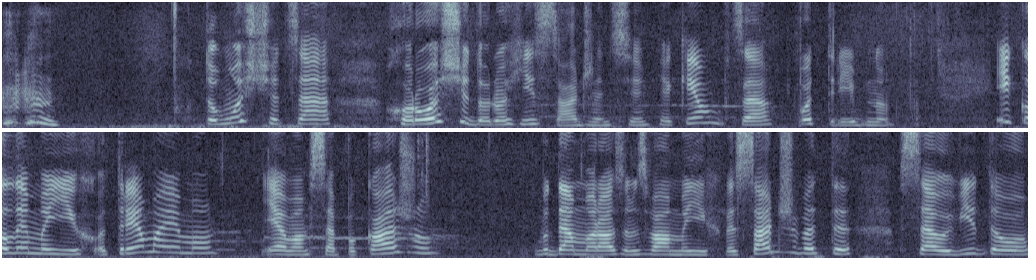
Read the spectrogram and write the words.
Тому що це хороші, дорогі саджанці, яким це потрібно. І коли ми їх отримаємо, я вам все покажу. Будемо разом з вами їх висаджувати. Все у відео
